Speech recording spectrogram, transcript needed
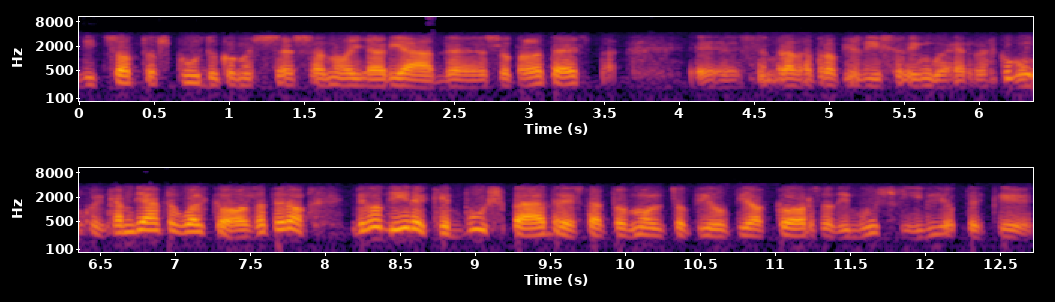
18 scudo come successo noi a Riyadh eh, sopra la testa eh, sembrava proprio di essere in guerra. Comunque è cambiato qualcosa, però devo dire che Bush padre è stato molto più, più accorto di Bush figlio perché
